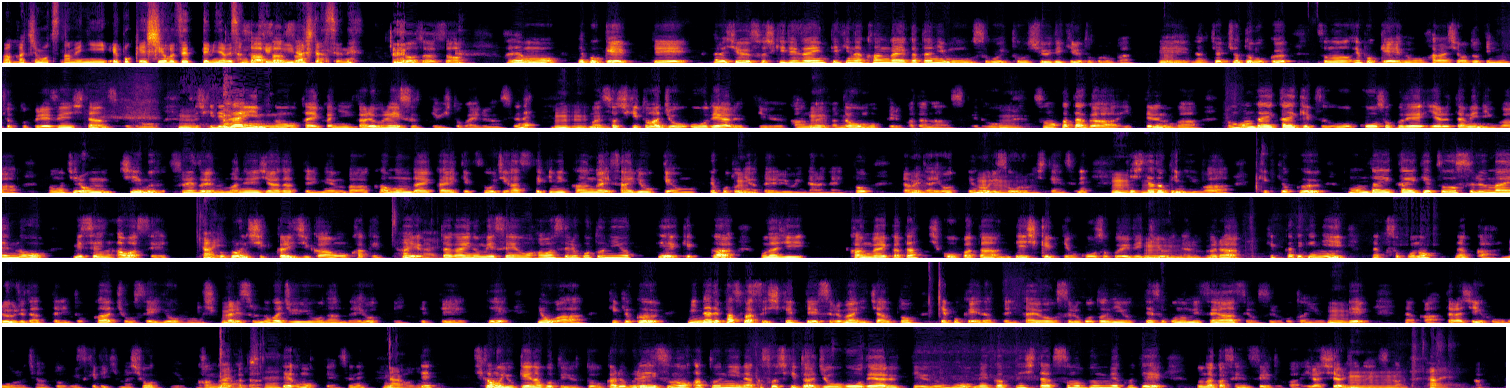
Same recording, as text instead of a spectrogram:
分かち持つために、エポケしようぜって宮部さんが急に言い出したんですよね。そうそうそう。あでも、エポケって、ある種組織デザイン的な考え方にもすごい踏襲できるところがあって、うなんかちょちょっと僕、そのエポケの話の時にもちょっとプレゼンしたんですけど、うん。組織デザインの対価にガルブレイスっていう人がいるんですよね。うんうんうん。まあ、組織とは情報であるっていう考え方を持ってる方なんですけど、うん。その方が言ってるのが、問題解決を高速でやるためには、もちろんチームそれぞれのマネージャーだったりメンバーが問題解決を自発的に考え、裁量権を持ってことに与えるようにならないとダメだよっていうのを理想論にしてるんですね。うん。ってしたときには、結局、問題解決をする前の目線合わせはい。のところにしっかり時間をかけて、お互いの目線を合わせることによって、結果、同じ考え方、思考パターンで意思決定を高速でできるようになるから、結果的になんかそこのなんかルールだったりとか調整業務をしっかりするのが重要なんだよって言ってて、で、要は結局みんなでパスパス意思決定する前にちゃんとエポケだったり対話をすることによって、そこの目線合わせをすることによって、うんなんか新しい方法をちゃんと見つけていきましょうっていう考え方って思ってるんですよね。なるほど。でしかも余計なこと言うと、ガルブレイスの後になんか組織とは情報であるっていうのを明確にしたその文脈で、野中先生とかいらっしゃるじゃないですか。うんうんはい。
